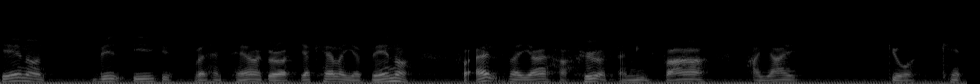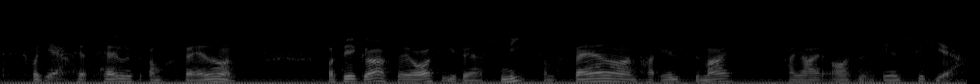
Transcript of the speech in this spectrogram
tjeneren ved ikke, hvad hans herre gør. Jeg kalder jer venner, for alt, hvad jeg har hørt af min far, har jeg gjort kendt for jer. Her tales om faderen. Og det gørs der jo også i vers 9, som faderen har elsket mig, har jeg også elsket jer.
